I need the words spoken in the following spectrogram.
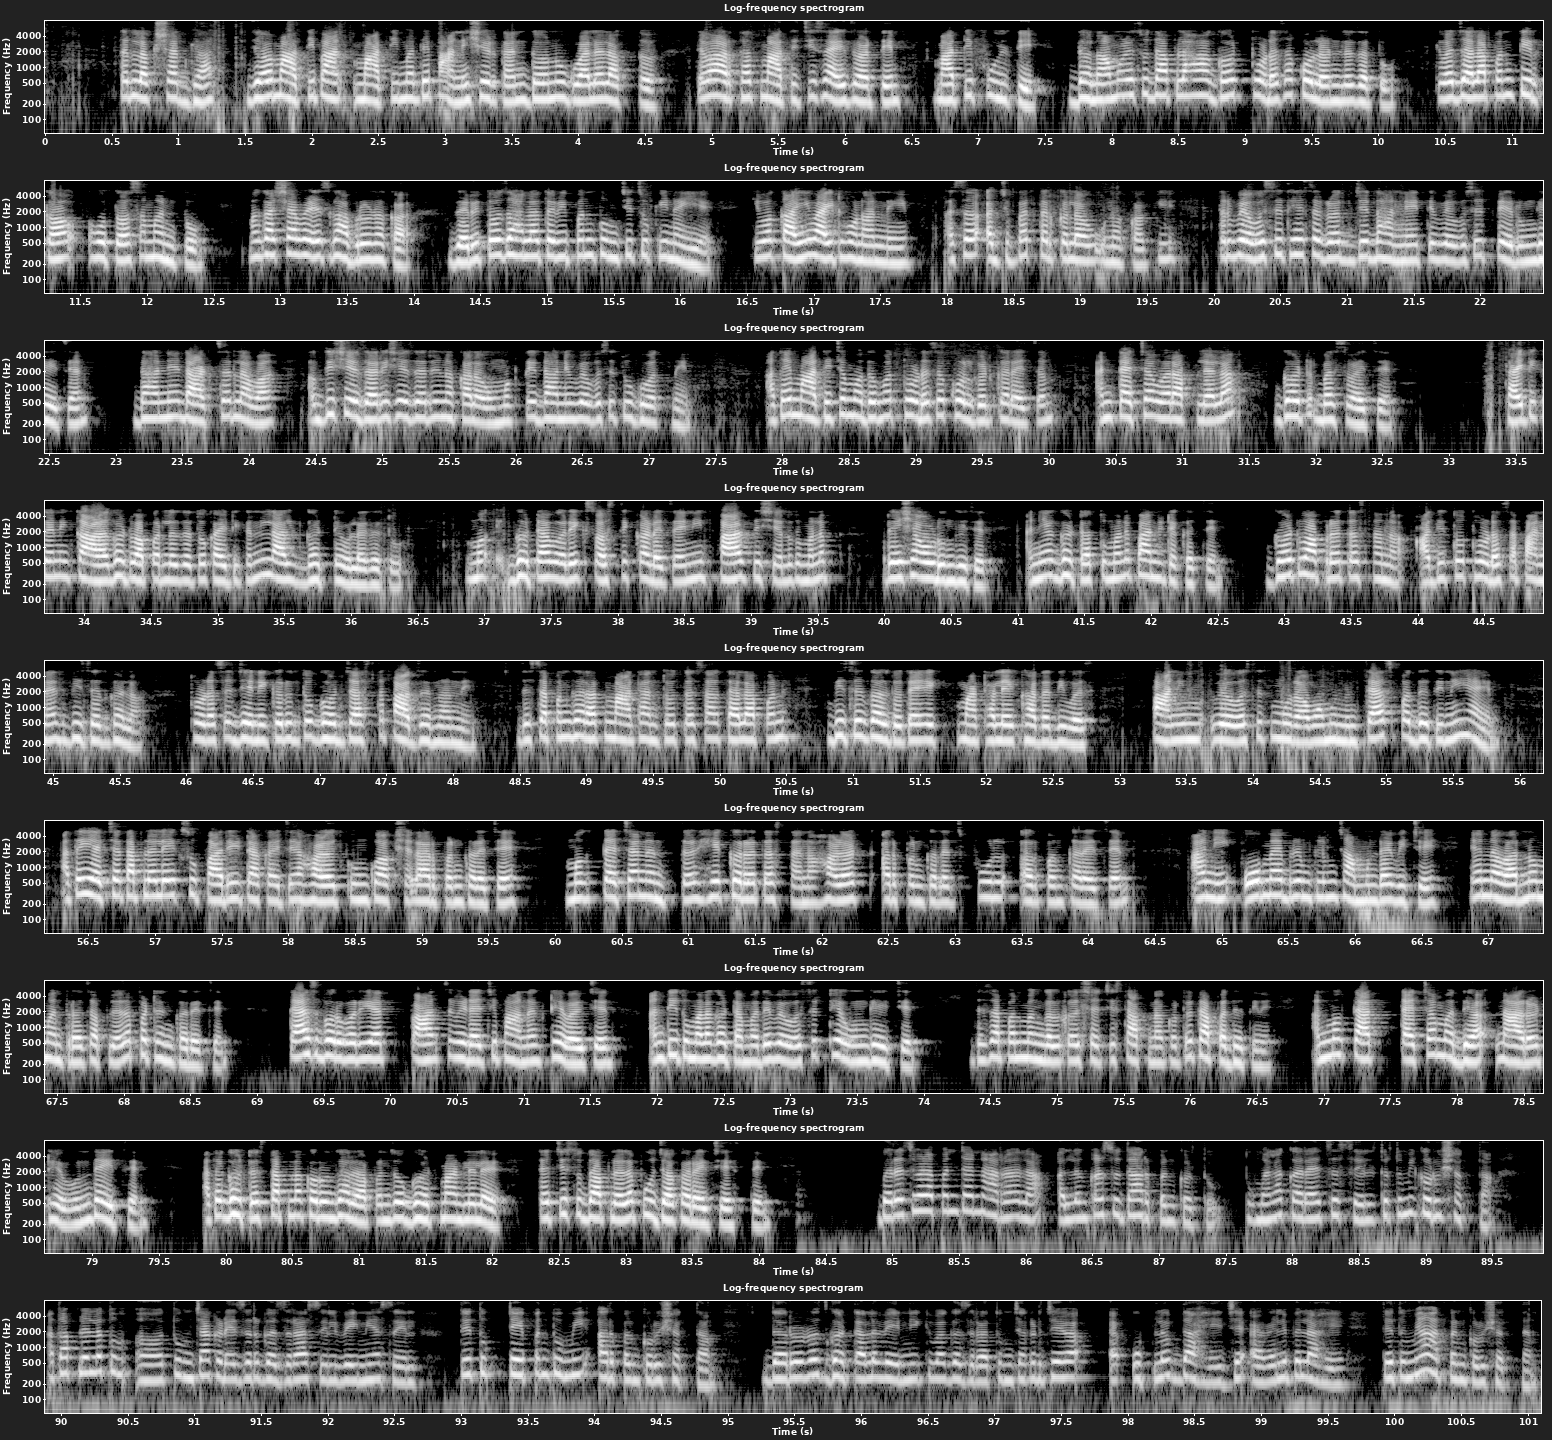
तर लक्षात घ्या जेव्हा माती पा मातीमध्ये पाणी शिरतं आणि धन उगवायला लागतं तेव्हा अर्थात मातीची साईज वाढते माती फुलते. धनामुळे सुद्धा आपला हा घट थोडासा कोलंडला जातो किंवा ज्याला आपण तिरका होतो असं म्हणतो. मग अशा वेळेस घाबरू नका. जरी तो झाला तरी पण तुमची चुकी नाही आहे किंवा काही वाईट होणार नाही. असं अजिबात तर्क लावू नका की तर व्यवस्थित हे सगळं जे धान्य आहे ते व्यवस्थित पेरून घ्यायचं आहे धान्य दाटसर लावा. अगदी शेजारी शेजारी नका लावू. मग ते धान्य व्यवस्थित उगवत नाही. आता हे मातीच्या मधोमध थोडंसं खोलगट करायचं आणि त्याच्यावर आपल्याला घट बसवायचं आहे काही ठिकाणी काळा घट वापरला जातो काही ठिकाणी लाल घट ठेवला जातो. मग घटावर एक स्वस्तिक काढायचं आहे आणि पाच दिशेला तुम्हाला रेषा ओढून घ्यायच्यात आणि या घटात तुम्हाला पाणी टाकायचं आहे घट वापरत असताना आधी तो थोडासा पाण्यात भिजत घाला. थोडासा जेणेकरून तो घट जास्त पाझरणार नाही. जसं आपण घरात माठ आणतो तसा त्याला आपण भिजत घालतो त्या एक माठाला एखादा दिवस. पाणी व्यवस्थित मुरावं म्हणून त्याच पद्धतीने हे आहे. आता याच्यात आपल्याला एक सुपारी टाकायची आहे हळद कुंकू अक्षर अर्पण करायचं आहे. मग त्याच्यानंतर हे करत असताना हळद अर्पण करायचं फूल अर्पण करायचं आहे. आणि ओम ब्रिम क्लीम चामुंडा विचे या नवार्णव मंत्राचं आपल्याला पठण करायचं आहे. त्याचबरोबर यात पाच विड्याची पानं ठेवायची आहेत आणि ती तुम्हाला घटामध्ये व्यवस्थित ठेवून घ्यायची आहेत. जसं आपण मंगल कलशाची स्थापना करतो त्या पद्धतीने. आणि मग त्यात त्याच्यामध्ये नारळ ठेवून द्यायचे आहे. आता घटस्थापना करून झालं आपण जो घट मांडलेला आहे त्याची सुद्धा आपल्याला पूजा करायची असते. बरेच वेळा आपण त्या नारळाला अलंकार सुद्धा अर्पण करतो. तुम्हाला करायचं असेल तर तुम्ही करू शकता. आता आपल्याला तुम तुमच्याकडे जर गजरा असेल वेणी असेल ते तु ते पण तुम्ही अर्पण करू शकता. दररोज घटाला वेणी किंवा गजरा तुमच्याकडे जे उपलब्ध आहे जे अवेलेबल आहे ते तुम्ही अर्पण करू शकता.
